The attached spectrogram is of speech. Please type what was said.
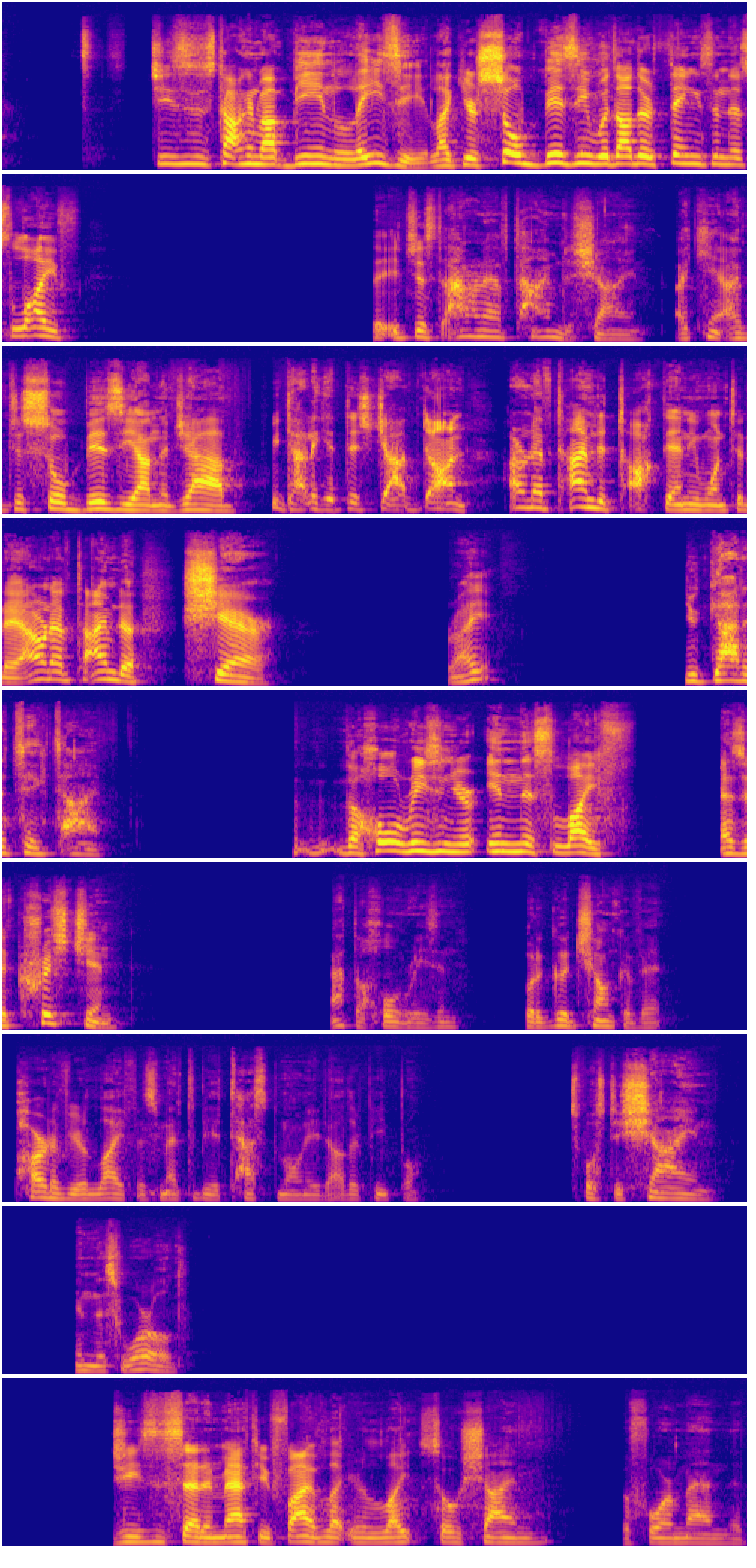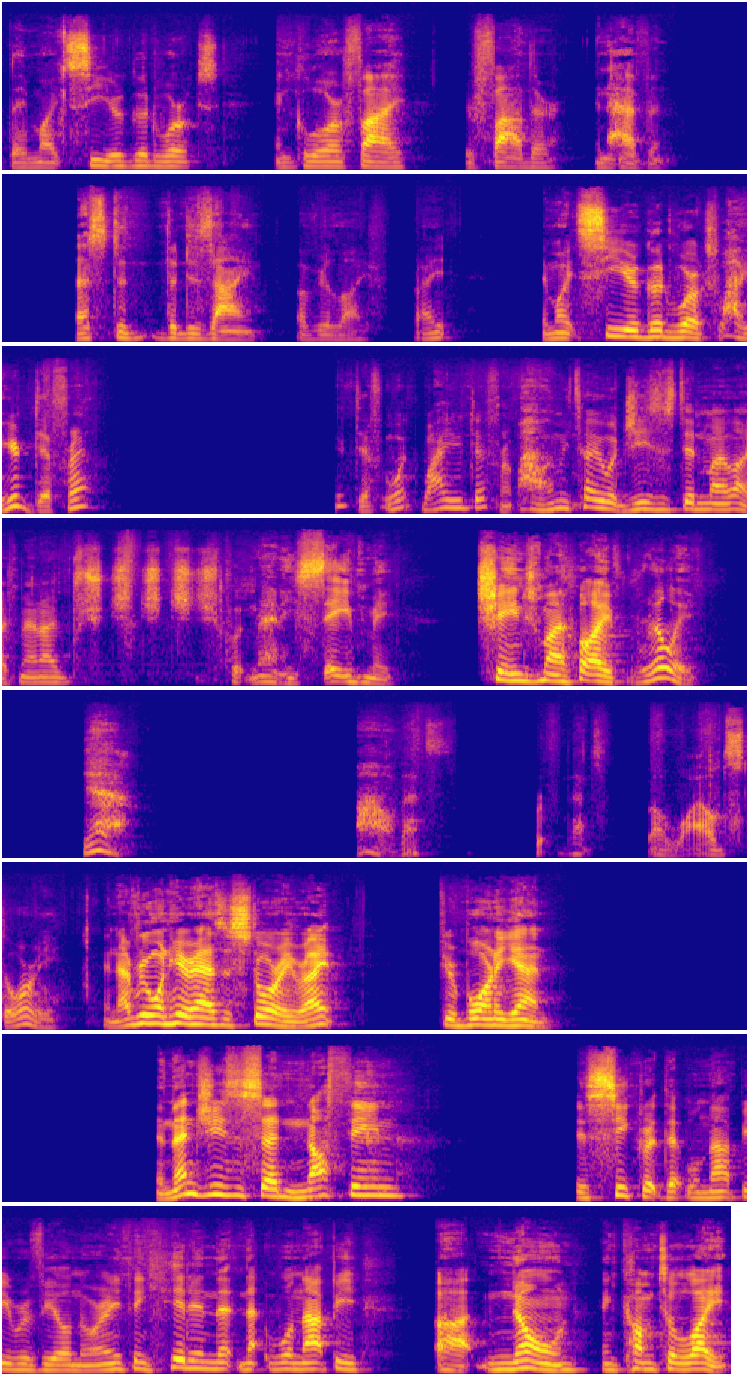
Jesus is talking about being lazy, like you're so busy with other things in this life that it just, I don't have time to shine. I can't, I'm just so busy on the job. We got to get this job done. I don't have time to talk to anyone today. I don't have time to share. Right? You got to take time. The whole reason you're in this life as a Christian, not the whole reason, but a good chunk of it, part of your life is meant to be a testimony to other people. You're supposed to shine in this world. Jesus said in Matthew 5, Let your light so shine before men that they might see your good works and glorify your Father in heaven. That's the, the design of your life, right? They might see your good works. Wow, you're different. You're different. What, why are you different? Wow, let me tell you what Jesus did in my life, man. I man, he saved me, changed my life. Really? Yeah. Wow, that's that's a wild story. And everyone here has a story, right? If you're born again. And then Jesus said, Nothing is secret that will not be revealed, nor anything hidden that will not be uh, known and come to light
